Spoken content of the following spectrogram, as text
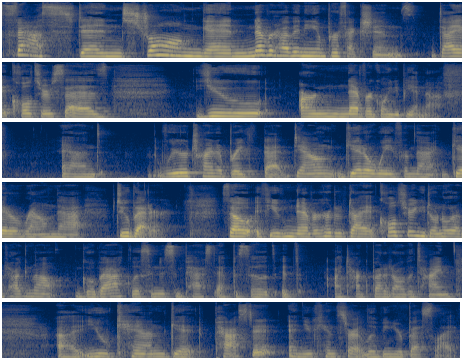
fast and strong and never have any imperfections. Diet culture says you are never going to be enough. And we're trying to break that down, get away from that, get around that, do better. So, if you've never heard of diet culture, you don't know what I'm talking about, go back, listen to some past episodes. It's I talk about it all the time. Uh, you can get past it and you can start living your best life.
